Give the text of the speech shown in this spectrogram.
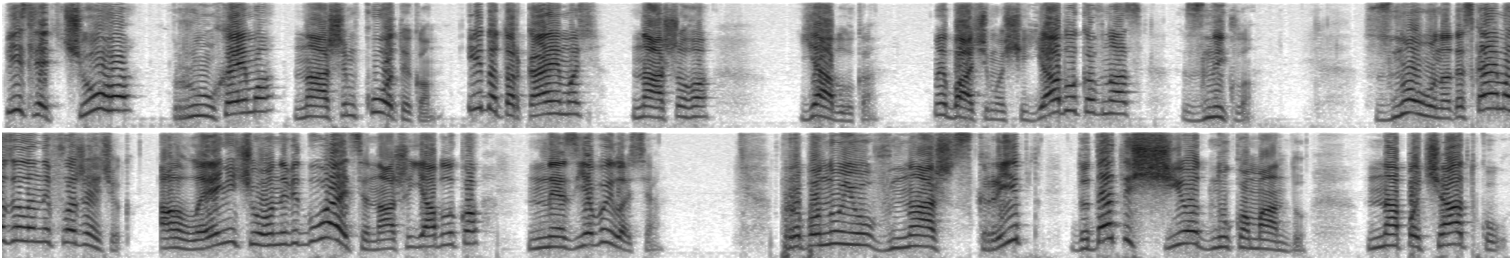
Після чого рухаємо нашим котиком і доторкаємось нашого яблука. Ми бачимо, що яблуко в нас зникло. Знову натискаємо зелений флажечок, але нічого не відбувається, наше яблуко не з'явилося. Пропоную в наш скрипт додати ще одну команду. На початку,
